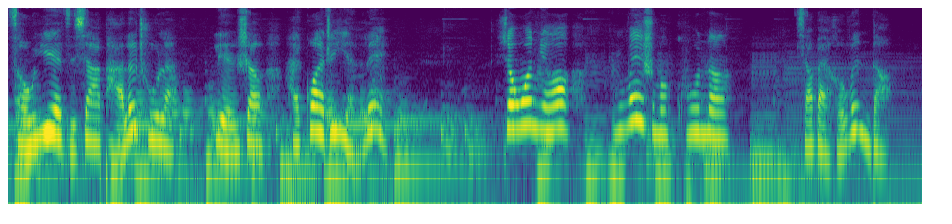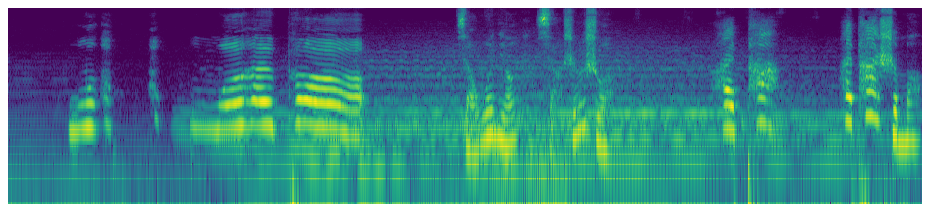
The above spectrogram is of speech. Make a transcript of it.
从叶子下爬了出来，脸上还挂着眼泪。小蜗牛，你为什么哭呢？小百合问道。我，我害怕。小蜗牛小声说：“害怕，害怕什么？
